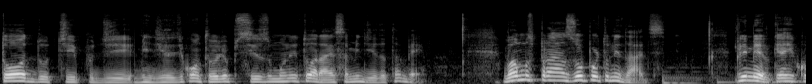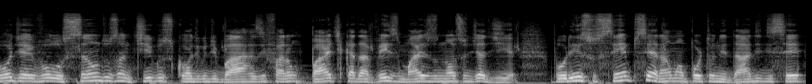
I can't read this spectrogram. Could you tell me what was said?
todo tipo de medida de controle, eu preciso monitorar essa medida também. Vamos para as oportunidades. Primeiro, QR Code é a evolução dos antigos códigos de barras e farão parte cada vez mais do nosso dia a dia. Por isso, sempre será uma oportunidade de ser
